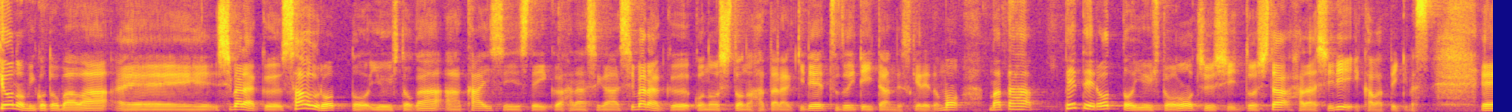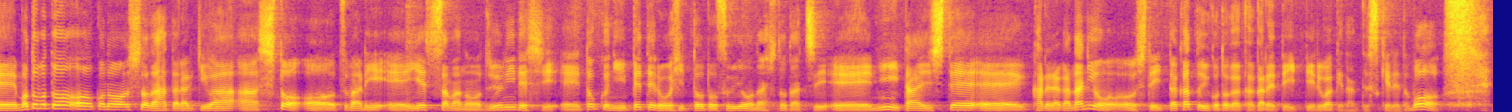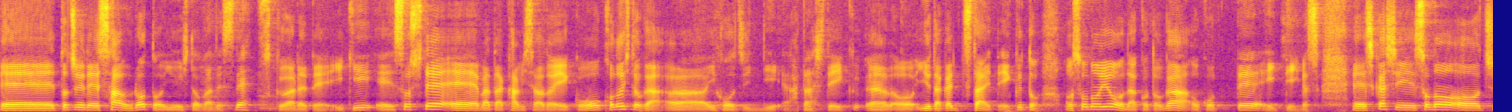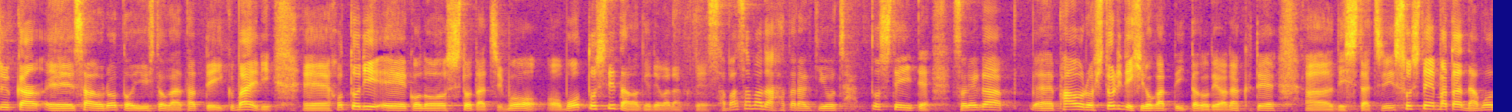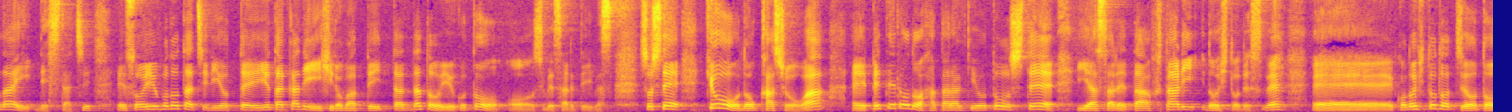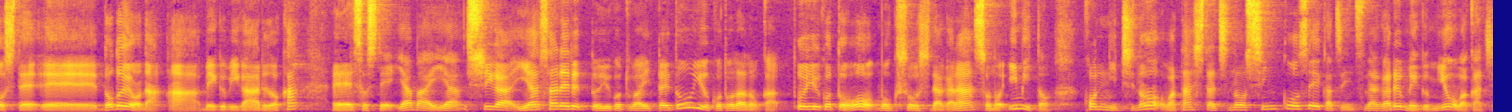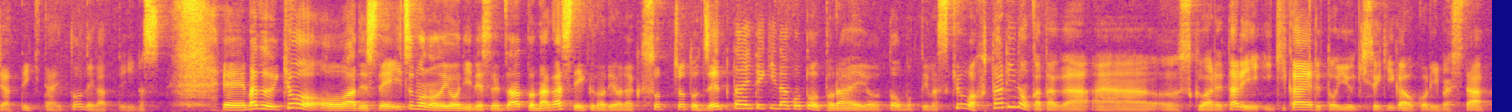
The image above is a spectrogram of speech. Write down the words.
今日の御言葉は、えー、しばらくサウロという人が改心していく話がしばらくこの使徒の働きで続いていたんですけれどもまたペテロという人を中心とした話に変わっていきます。もともとこの使徒の働きは使徒つまりイエス様の十二弟子特にペテロを筆頭とするような人たちに対して彼らが何をしていったかということが書かれていっているわけなんですけれども途中でサウロという人がですね救われていきそしてまた神様の栄光をこの人が違法人に果たしていく豊かに伝えていくとそのようなことが起こっていっています。しかし、その中間、えサウロという人が立っていく前に、え本当にえこの人たちもぼーっとしてたわけではなくて、さまざまな働きをちゃんとしていて、それがパウロ一人で広がっていったのではなくて弟子たちそしてまた名もない弟子たちそういう者たちによって豊かに広まっていったんだということを示されています。そして今日の箇所はペテロの働きを通して癒された2人の人ですね。この人たちを通してどのような恵みがあるのかえそして病や死が癒されるということは一体どういうことなのかということを黙想しながらその意味と今日の私たちの信仰生活につながる恵みを分かち合っていきたいと願っています。えまず今日はですねいつものようにですねざっと流していくのではなくちょっと全体的なことを捉えようと思っています。今日は2人の方が救われたり生き返るという奇跡が起こりました。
